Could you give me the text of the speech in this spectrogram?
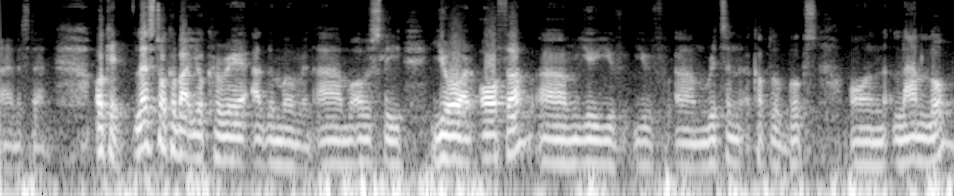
I understand. Okay, let's talk about your career at the moment. Um, obviously, you're an author. Um, you, you've you've um, written a couple of books on land law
